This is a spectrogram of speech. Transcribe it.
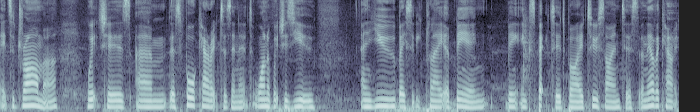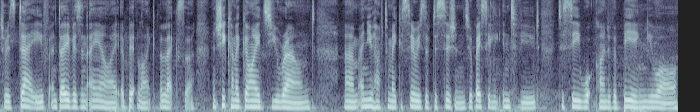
it's a drama which is um, there's four characters in it, one of which is you, and you basically play a being being inspected by two scientists, and the other character is Dave, and Dave is an AI, a bit like Alexa, and she kind of guides you round. Um, and you have to make a series of decisions. You're basically interviewed to see what kind of a being you are,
